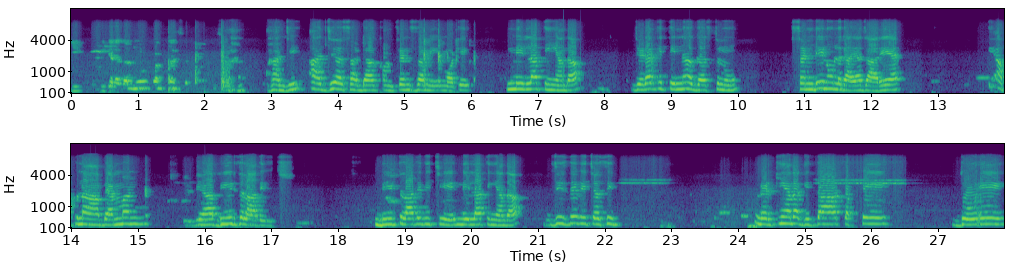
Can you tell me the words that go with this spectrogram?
ਕੀ ਕੀ ਕਹਿਣਾ ਚਾਹੁੰਦੇ ਹੋ ਕਾਨਫਰੰਸ ਹਾਂਜੀ, ਅੱਜ ਸਾਡਾ ਕਾਨਫਰੰਸ ਦਾ ਮੇਨ ਮੋਟਿਵ ਮੇਲਾ ਤੀਆਂ ਦਾ, ਜਿਹੜਾ ਕਿ 3 ਅਗਸਤ ਨੂੰ ਸੰਡੇ ਨੂੰ ਲਗਾਇਆ ਜਾ ਰਿਹਾ ਹੈ। ਇਹ ਆਪਣਾ ਬ੍ਰਹਮਣ ਜਾਂ ਬੀੜ ਤਲਾ ਦੇ ਵਿੱਚ। ਬੀੜ ਤਲਾ ਦੇ ਵਿੱਚ ਇਹ ਮੇਲਾ ਤੀਆਂ ਦਾ, ਜਿਸ ਦੇ ਵਿੱਚ ਅਸੀਂ ਲੜਕੀਆਂ ਦਾ ਗਿੱਧਾ, ਟੱਪੇ ਦੋਹੇ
